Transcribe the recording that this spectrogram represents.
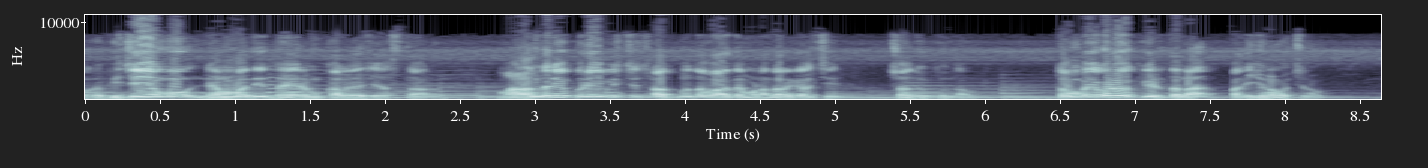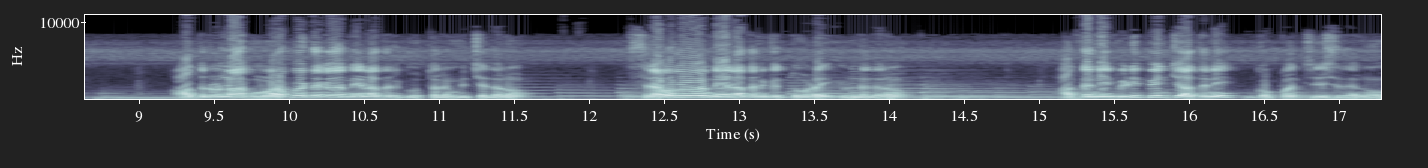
ఒక విజయము నెమ్మది ధైర్యం కలగజేస్తారు. మనందరినీ ప్రేమిస్తున్న అద్భుత వాగ్దానం మనందరం కలిసి చదువుకుందాం. తొంభై ఒకటవ కీర్తన పదిహేనవ వచనం. అతడు నాకు మొరపెట్టగా నేను అతనికి ఉత్తరం ఇచ్చేదను. శ్రమలలో నేను అతనికి తోడై ఉండదను. అతన్ని విడిపించి అతని గొప్ప చేసేదను.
